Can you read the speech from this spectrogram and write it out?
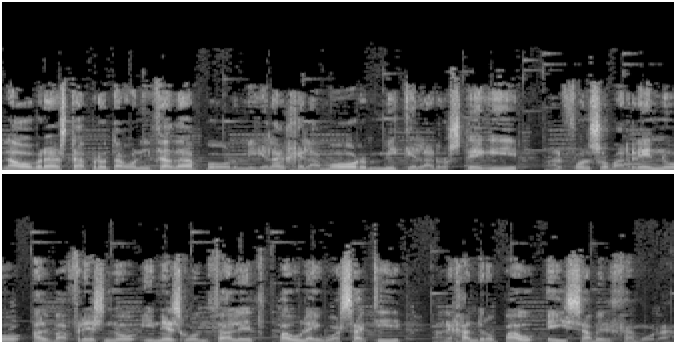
La obra está protagonizada por Miguel Ángel Amor, Miquel Arostegui, Alfonso Barreno, Alba Fresno, Inés González, Paula Iwasaki, Alejandro Pau e Isabel Zamora.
